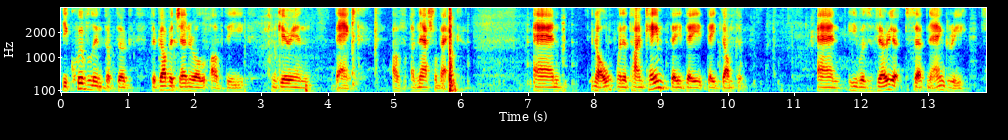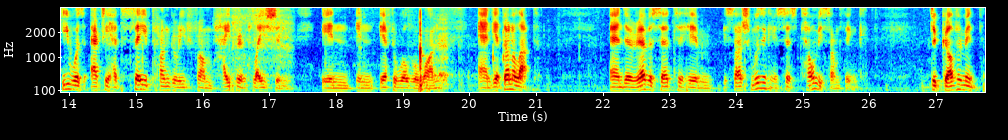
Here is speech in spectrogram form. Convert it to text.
the equivalent of the the governor general of the Hungarian bank, of a national bank. And you know, when the time came, they they, they dumped him and he was very upset and angry. He was actually had saved Hungary from hyperinflation in in after World War One, and he had done a lot. And the Rebbe said to him, he starts schmoozing him. He says, "Tell me something. The government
